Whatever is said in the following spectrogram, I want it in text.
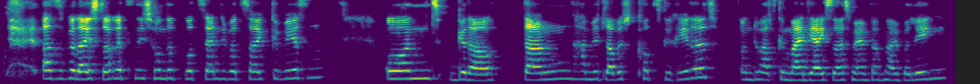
also vielleicht doch jetzt nicht 100% überzeugt gewesen. Und genau, dann haben wir, glaube ich, kurz geredet und du hast gemeint, ja, ich soll es mir einfach mal überlegen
